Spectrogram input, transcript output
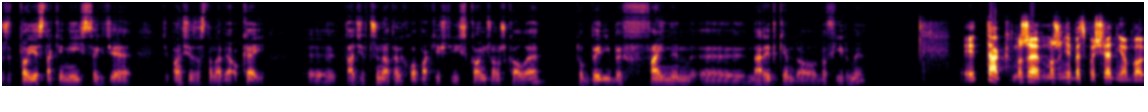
że to jest takie miejsce, gdzie, gdzie pan się zastanawia, ok, ta dziewczyna, ten chłopak, jeśli skończą szkołę, to byliby fajnym y, narybkiem do, do firmy? Y, tak, może, może nie bezpośrednio, bo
